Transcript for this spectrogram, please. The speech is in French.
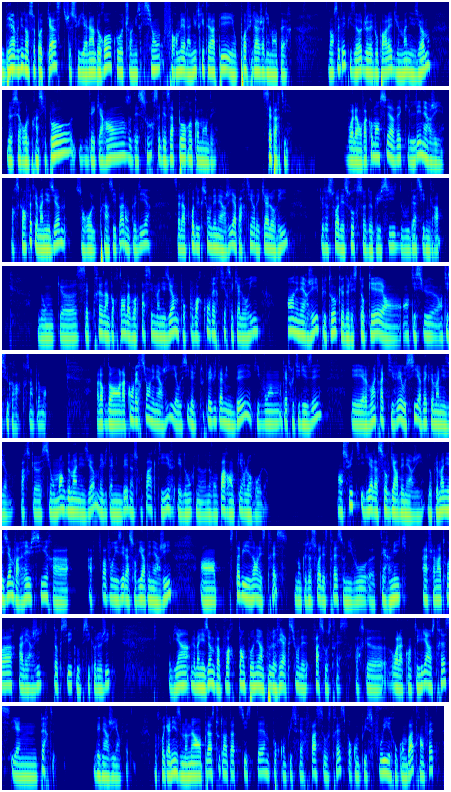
Bienvenue dans ce podcast, je suis Alain Bureau, coach en nutrition, formé à la nutrithérapie et au profilage alimentaire. Dans cet épisode, je vais vous parler du magnésium, de ses rôles principaux, des carences, des sources et des apports recommandés. C'est parti. Voilà, on va commencer avec l'énergie. Parce qu'en fait, le magnésium, son rôle principal, on peut dire, c'est la production d'énergie à partir des calories, que ce soit des sources de glucides ou d'acides gras. Donc euh, c'est très important d'avoir assez de magnésium pour pouvoir convertir ces calories en énergie plutôt que de les stocker en, tissu, en tissu gras, tout simplement. Alors dans la conversion en énergie, il y a aussi toutes les vitamines B qui vont être utilisées et elles vont être activées aussi avec le magnésium. Parce que si on manque de magnésium, les vitamines B ne sont pas actives et donc ne, vont pas remplir leur rôle. Ensuite, il y a la sauvegarde d'énergie. Donc le magnésium va réussir à, favoriser la sauvegarde d'énergie en stabilisant les stress, donc que ce soit des stress au niveau euh, thermique, inflammatoire, allergique, toxique ou psychologique, eh bien, le magnésium va pouvoir tamponner un peu les réactions face au stress. Parce que, voilà, quand il y a un stress, il y a une perte d'énergie, en fait. Notre organisme met en place tout un tas de systèmes pour qu'on puisse faire face au stress, pour qu'on puisse fuir ou combattre, en fait.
